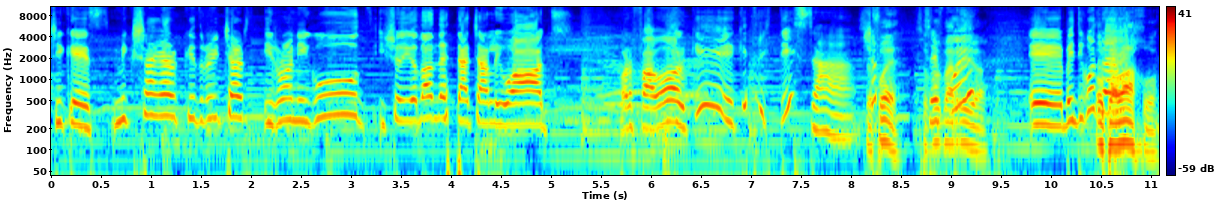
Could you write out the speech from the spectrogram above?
chiques, Mick Jagger, Keith Richards y Ronnie Wood. Y yo digo, ¿dónde está Charlie Watts? Por favor, qué, qué tristeza. Se Yo- fue, se, ¿Se fue para arriba. eh, O 24 para de- abajo.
